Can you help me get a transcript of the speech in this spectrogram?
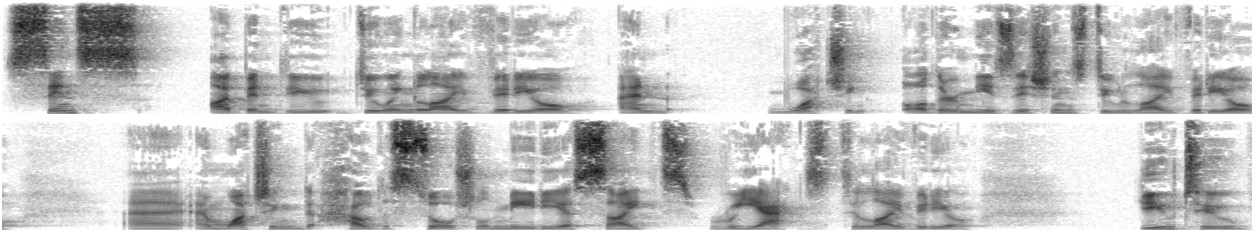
Since I've been do- doing live video and watching other musicians do live video uh, and watching the, how the social media sites react to live video, YouTube,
